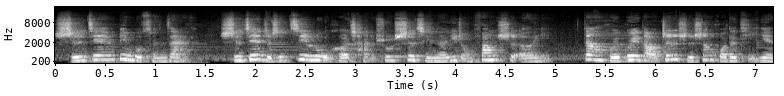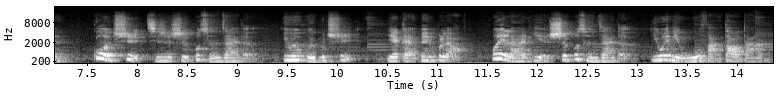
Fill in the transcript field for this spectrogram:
时间并不存在，时间只是记录和阐述事情的一种方式而已。但回归到真实生活的体验，过去其实是不存在的，因为回不去。也改变不了，未来也是不存在的，因为你无法到达。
